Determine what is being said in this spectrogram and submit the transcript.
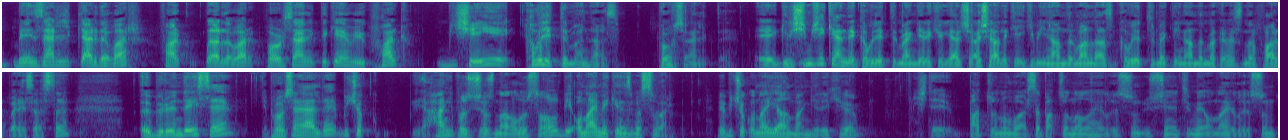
benzerlikler de var, farklılıklar da var. Profesyonellikteki en büyük fark bir şeyi kabul ettirmen lazım profesyonellikte. E, girişimciyken de kabul ettirmen gerekiyor gerçi. Aşağıdaki ekibi inandırman lazım. Kabul ettirmekle inandırmak arasında fark var esas da. Öbüründe ise profesyonelde birçok hangi pozisyonundan olursan ol bir onay mekanizması var. Ve birçok onayı alman gerekiyor. İşte patronun varsa patrondan onay alıyorsun, üst yönetimi onay alıyorsun,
